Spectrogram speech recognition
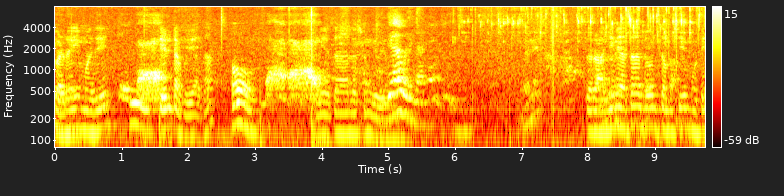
कढईमध्ये. तेल टाकूया आता. हो. आणि आता लसूण घेऊया. तर आजीने आता दोन चमचे मोठे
